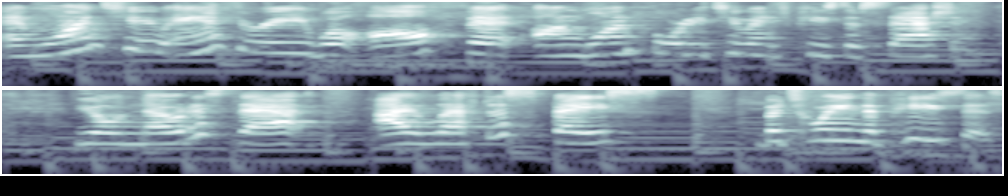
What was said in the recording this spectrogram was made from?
And one, two, and three will all fit on one 42 inch piece of sashing. You'll notice that I left a space between the pieces.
